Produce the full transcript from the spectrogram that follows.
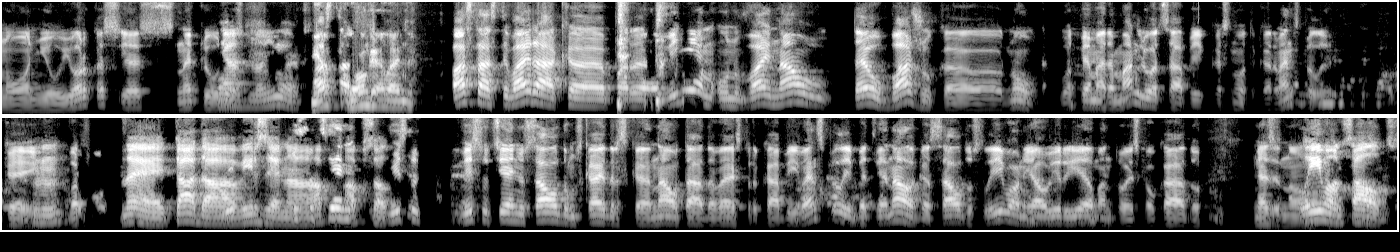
no Ņujorkas, ja es nekļūdos. Jā, no Ņujorkas. Jā, Longailenda. Pastāsti vairāk par viņiem, un vai nav tev bažu, ka, nu, ot, piemēram, man ļoti sāpīgi, kas notika ar Ventspili. Okay, mm -hmm. varbūt... Nē, tādā virzienā apsaukt visu cieņu saldumu skaidrs, ka nav tāda vēsture, kā bija Ventspīlī, bet vienalga saldus Līvons jau ir iemantojis kaut kādu, nezinu, Līvons saldus.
